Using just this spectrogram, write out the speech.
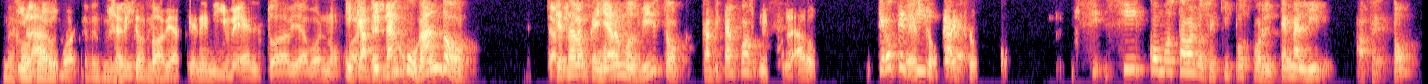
Mejor claro, Sergio todavía tiene nivel, todavía bueno. Y capitán jugando, que es algo que ya no hemos visto. Capitán jugando. Sí, claro. Creo que sí. sí, sí, cómo estaban los equipos por el tema live afectó.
